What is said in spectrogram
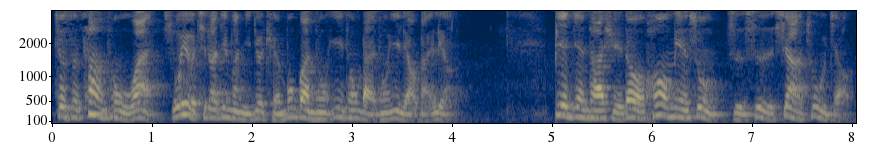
就是畅通无碍，所有其他地方你就全部贯通，一通百通，一了百了。便见他雪窦后面送，只是下注脚，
